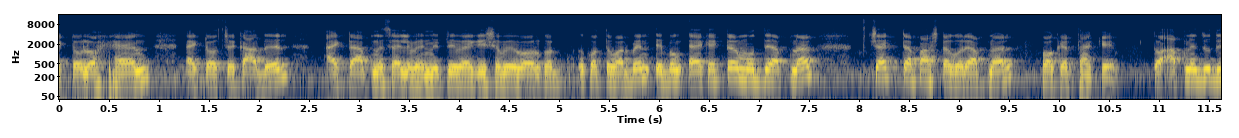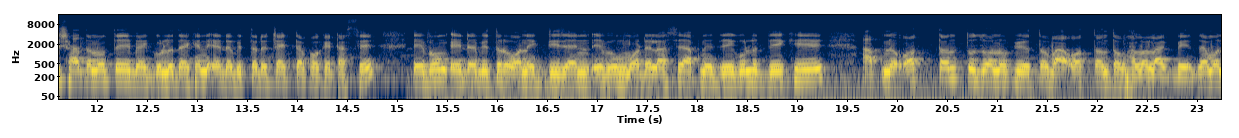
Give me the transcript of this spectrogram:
একটা হলো হ্যান্ড একটা হচ্ছে কাদের, একটা আপনি চাইলে ভ্যানিটি ব্যাগ হিসেবে ব্যবহার করতে পারবেন, এবং এক একটার মধ্যে আপনার চারটা, পাঁচটা করে আপনার পকেট থাকে। তো আপনি যদি সাধারণত এই ব্যাগগুলো দেখেন, এটার ভিতরে চারটা পকেট আছে এবং এটার ভিতরে অনেক ডিজাইন এবং মডেল আছে। আপনি যেগুলো দেখে আপনি অত্যন্ত জনপ্রিয়তা বা অত্যন্ত ভালো লাগবে। যেমন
